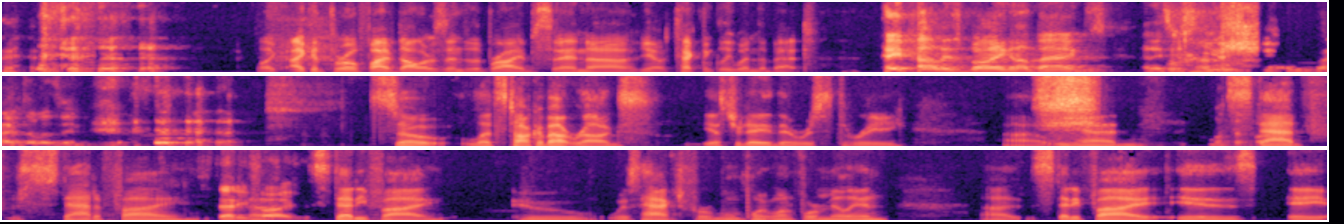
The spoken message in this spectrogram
yeah. Like I could throw five dollars into the bribes and uh, you know technically win the bet. PayPal is buying our bags, and it's just you five dollars in. So let's talk about rugs. Yesterday there was three. Uh, we had what the fuck? Stat Statify Steady uh. Steadefi, who was hacked for 1.14 million. Uh, Steadefi is a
